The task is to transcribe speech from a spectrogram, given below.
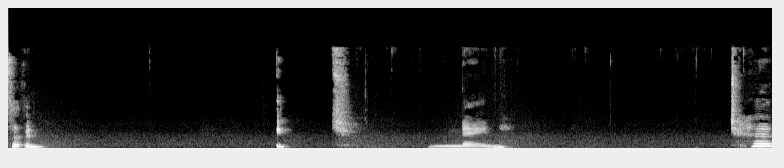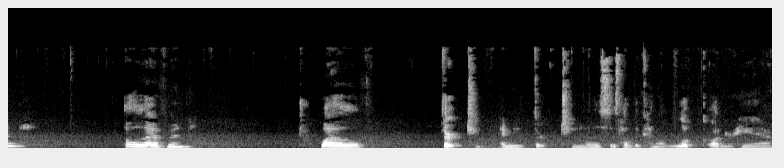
seven, eight, nine, ten, eleven, twelve, thirteen. I need thirteen, and this is how they kind of look on your hair.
